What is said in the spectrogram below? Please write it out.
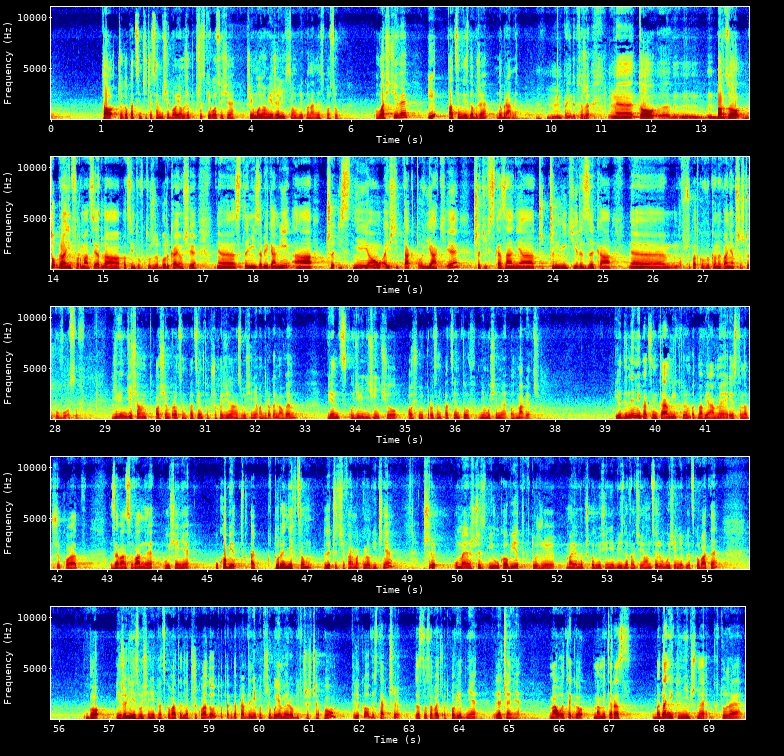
to, czego pacjenci czasami się boją, że wszystkie włosy się przyjmują, jeżeli są wykonane w sposób właściwy i pacjent jest dobrze dobrany. Mhm, Panie doktorze, e, to mm, bardzo dobra informacja dla pacjentów, którzy borykają się e, z tymi zabiegami. A czy istnieją, a jeśli tak, to jakie przeciwwskazania czy czynniki ryzyka e, no, w przypadku wykonywania przeszczepu włosów? 98% pacjentów przychodzi do nas z łysieniem androgenowym, więc u 98% pacjentów nie musimy odmawiać. Jedynymi pacjentami, którym odmawiamy, jest to na przykład zaawansowane łysienie u kobiet, a które nie chcą leczyć się farmakologicznie, czy u mężczyzn i u kobiet, którzy mają na przykład łysienie bliznowaciejące lub łysienie plackowate, bo jeżeli jest łysienie plackowate dla przykładu, to tak naprawdę nie potrzebujemy robić przeszczepu, tylko wystarczy zastosować odpowiednie leczenie. Mało tego, mamy teraz badanie kliniczne, które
